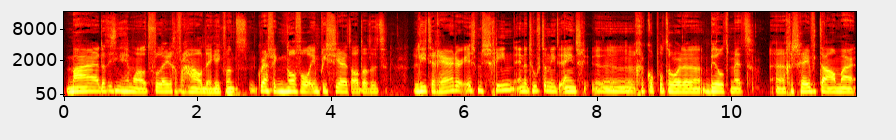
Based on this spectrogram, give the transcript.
maar dat is niet helemaal het volledige verhaal, denk ik. Want graphic novel impliceert al dat het literairder is misschien. En het hoeft dan niet eens uh, gekoppeld te worden... beeld met uh, geschreven taal, maar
